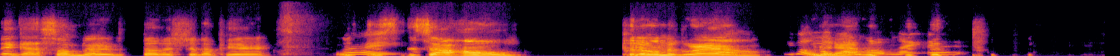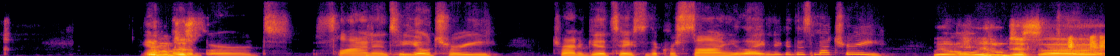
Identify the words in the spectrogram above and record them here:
they got some nerve to throw this shit up here. Right? This, this is our home. Put it on the ground. you gonna we let our home like that? Yeah, don't other just- birds flying into your tree, trying to get a taste of the croissant. You like, nigga, this my tree. We don't, we don't just uh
